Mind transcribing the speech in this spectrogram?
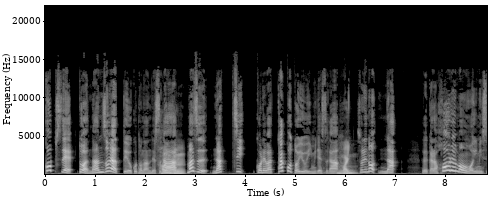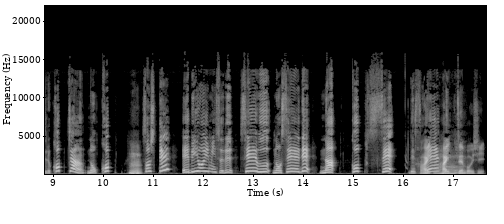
コプセとは何ぞやっていうことなんですが、はい。はいまずナッチ。これはタコという意味ですが、うん。はい。それのナそれからホルモンを意味するコプチャンのコプ。うん。そしてエビを意味するセウのせいでナコプセですね。はい、はい。うん。全部美味しい。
